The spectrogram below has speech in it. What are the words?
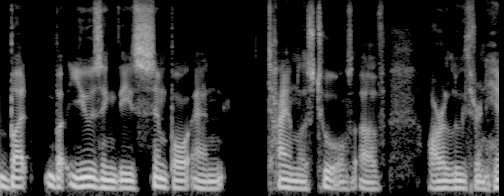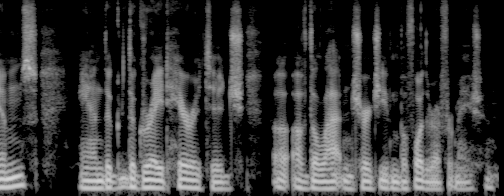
but but using these simple and timeless tools of our Lutheran hymns and the the great heritage uh, of the Latin Church even before the Reformation.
